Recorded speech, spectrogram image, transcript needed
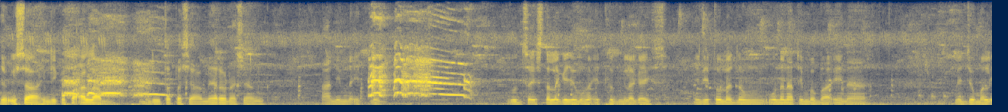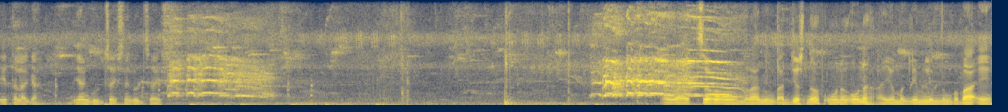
Yung isa, hindi ko pa alam. Dito pa siya, meron na siyang anim na itlog. Good size talaga yung mga itlog nila guys. Hindi tulad nung una nating babae na medyo maliit talaga. Yan, good size na good size. Alright, so maraming bad news, no? Unang-una, ayaw maglimlim ng babae.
